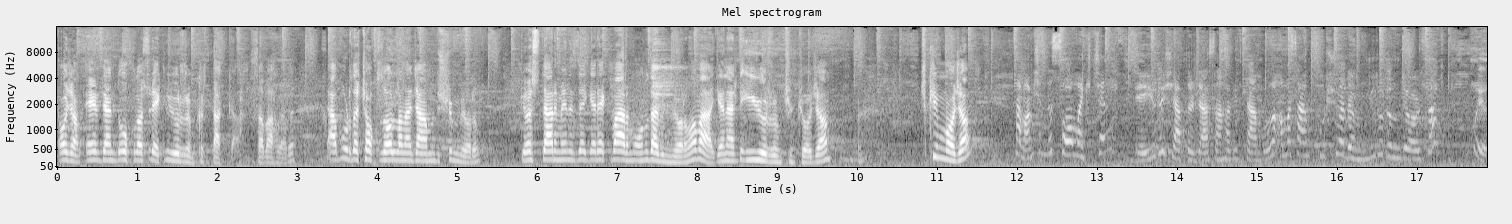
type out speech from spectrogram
hocam evden de okula sürekli yürürüm 40 dakika sabahları. Ya burada çok zorlanacağımı düşünmüyorum. Göstermenize gerek var mı onu da bilmiyorum ama genelde iyi yürürüm çünkü hocam. Çıkayım mı hocam? Tamam şimdi soğumak için e, yürüyüş yaptıracağız sana hafif tempolu ama sen koşuyorum, yürürüm diyorsan buyur.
